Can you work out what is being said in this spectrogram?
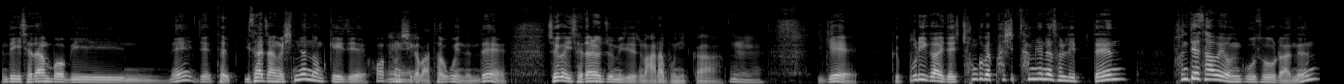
근데 이 재단법인의 이제 이사장을 10년 넘게 이제 허화평 네. 씨가 맡아오고 있는데 저희가 이 재단을 좀 이제 좀 알아보니까 네. 이게 그 뿌리가 이제 1983년에 설립된 현대사회연구소라는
